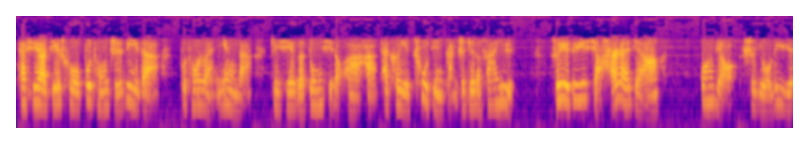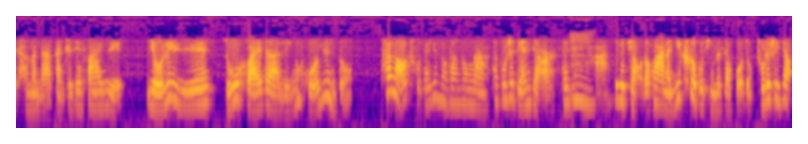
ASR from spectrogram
它需要接触不同质地的、不同软硬的这些个东西的话，哈，才可以促进感知觉的发育。所以对于小孩来讲，光脚是有利于他们的感知觉发育，有利于足踝的灵活运动。他老处在运动当中啊，他不是踮脚儿，他啊，这个脚的话呢，一刻不停的在活动，除了睡觉。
